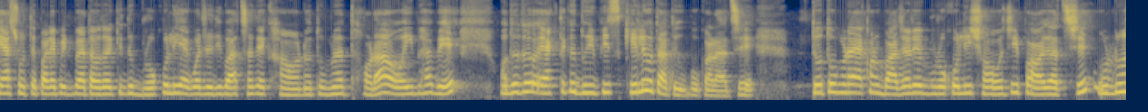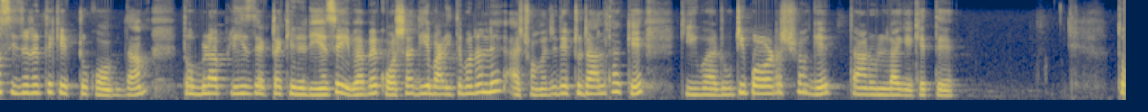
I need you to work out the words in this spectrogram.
গ্যাস হতে পারে পেট ব্যথা হতে কিন্তু ব্রোকলি একবার যদি বাচ্চাদের খাওয়ানো, তোমরা ধরা ওইভাবে অন্তত এক থেকে দুই পিস খেলেও তাতে উপকার আছে। তো তোমরা এখন বাজারে ব্রোকলি সহজেই পাওয়া যাচ্ছে, অন্য সিজনের থেকে একটু কম দাম। তোমরা প্লিজ একটা কিনে নিয়ে এসে এইভাবে কষা দিয়ে বাড়িতে বানালে, আর সঙ্গে যদি একটু ডাল থাকে কিংবা রুটি পরোটার সঙ্গে দারুণ লাগে খেতে। তো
